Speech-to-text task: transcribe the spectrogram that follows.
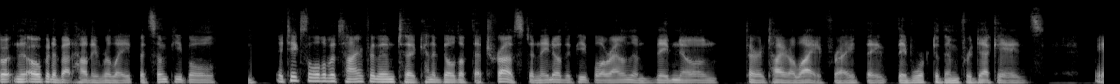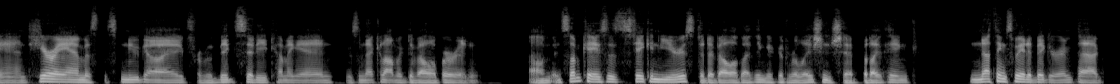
open about how they relate. But some people, it takes a little bit of time for them to kind of build up that trust, and they know the people around them they've known their entire life, right? They they've worked with them for decades, and here I am as this new guy from a big city coming in, who's an economic developer, and um, in some cases, it's taken years to develop. I think a good relationship, but I think nothing's made a bigger impact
